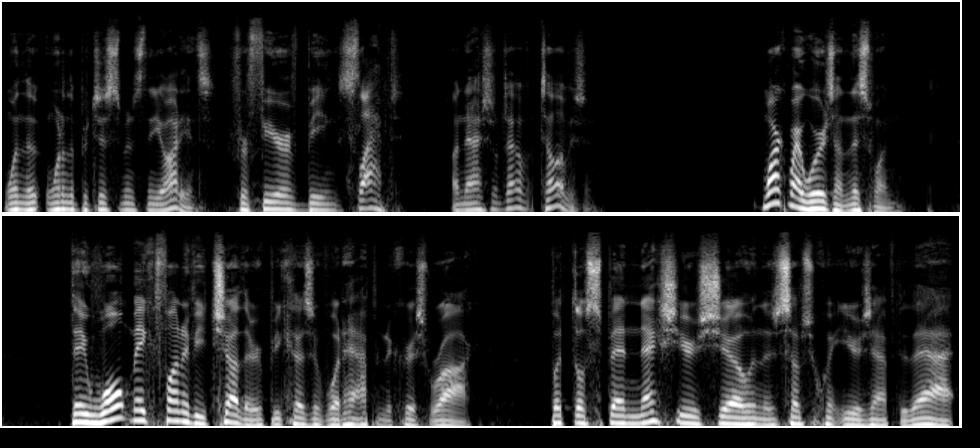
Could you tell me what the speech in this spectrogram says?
one of the one of the participants in the audience for fear of being slapped on national tel- television. Mark my words on this one. They won't make fun of each other because of what happened to Chris Rock, but they'll spend next year's show and the subsequent years after that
